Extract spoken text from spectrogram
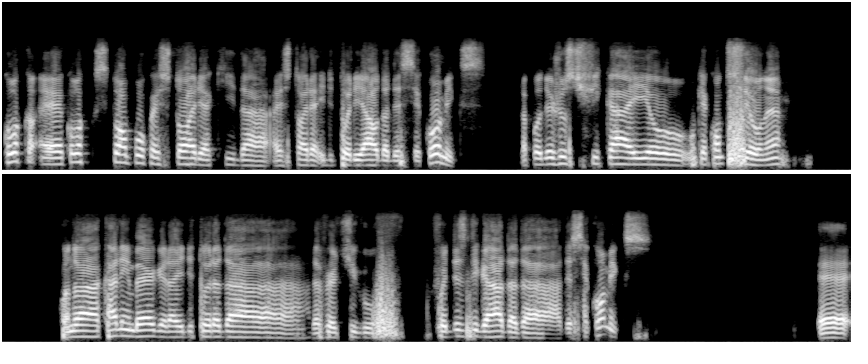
coloca, é, coloca, citar um pouco a história aqui, da, a história editorial da DC Comics, para poder justificar aí o, o que aconteceu, né? Quando a Karen Berger, a editora da, da Vertigo, foi desligada da DC Comics, é,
